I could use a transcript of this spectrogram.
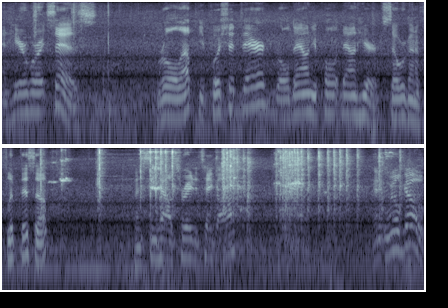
and here where it says roll up, you push it there, roll down, you pull it down here. So we're going to flip this up and see how it's ready to take off. And it will go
